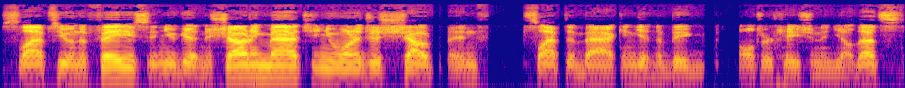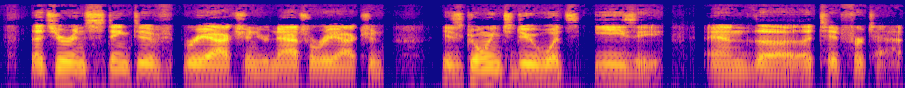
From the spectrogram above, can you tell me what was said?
slaps you in the face and you get in a shouting match and you want to just shout and slap them back and get in a big altercation and yell. That's that's your instinctive reaction, your natural reaction is going to do what's easy and the a tit for tat.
